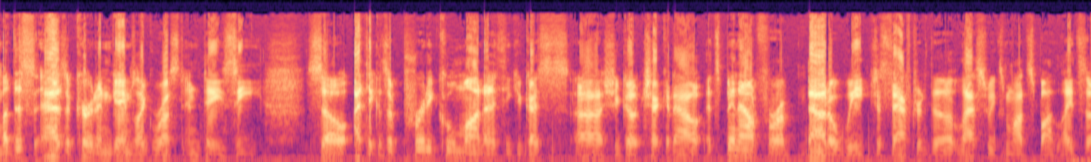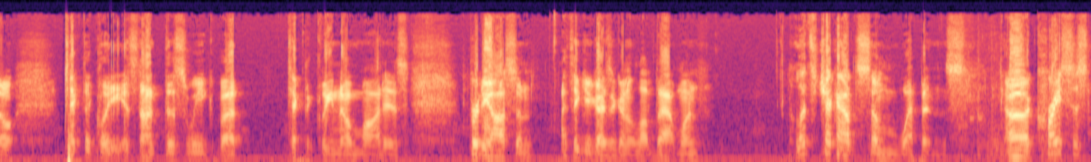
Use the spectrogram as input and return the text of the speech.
but this has occurred in games like Rust and DayZ. So I think it's a pretty cool mod, and I think you guys uh, should go check it out. It's been out for about a week, just after the last week's mod spotlight. So technically, it's not this week, but technically, no mod is. Pretty awesome. I think you guys are going to love that one. Let's check out some weapons. Uh, Crysis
